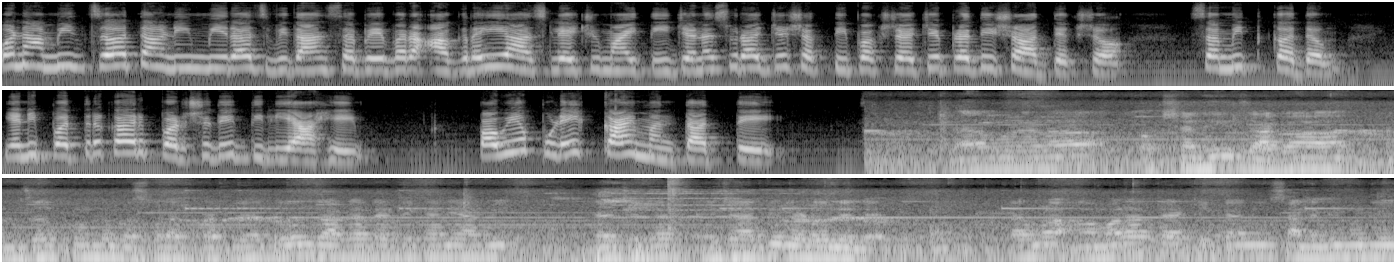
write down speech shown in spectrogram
पण आम्ही जत आणि मिरज विधानसभेवर आग्रही असल्याची माहिती जनसुराज्य शक्ती पक्षाचे प्रदेशाध्यक्ष समित कदम यांनी पत्रकार परिषदेत दिली आहे. पाहूया पुढे काय म्हणतात ते. त्यामुळेला पक्षाने जागा जतमधून म्हणून बसवल्याच पाहिजे दोन जागा त्या ठिकाणी आम्ही त्या जिल्ह्यात ह्याच्या हाती लढवलेल्या आहेत. त्यामुळं आम्हाला त्या ठिकाणी सांगलीमध्ये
